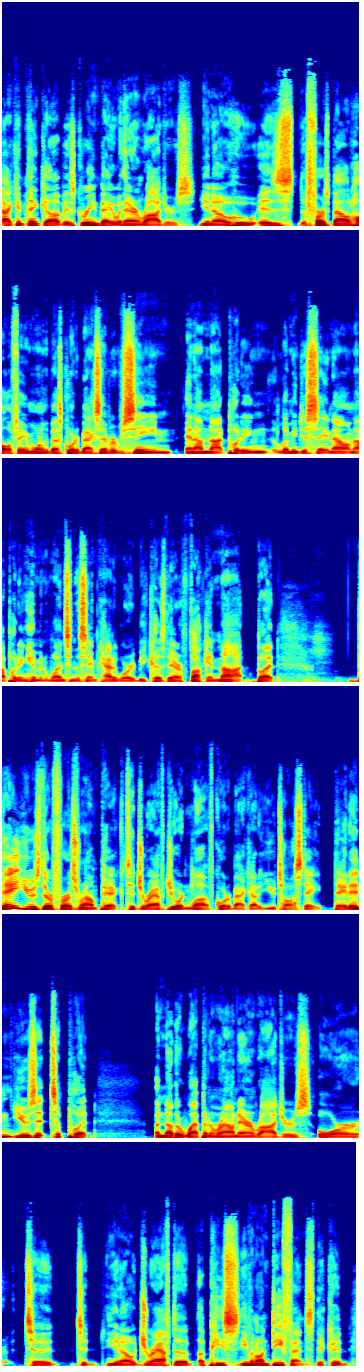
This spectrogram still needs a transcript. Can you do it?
I can think of is Green Bay with Aaron Rodgers, you know, who is the first ballot Hall of Fame, one of the best quarterbacks I've ever seen. And I'm not putting, let me just say now, I'm not putting him and Wentz in the same category because they're fucking not. But they used their first round pick to draft Jordan Love, quarterback out of Utah State. They didn't use it to put another weapon around Aaron Rodgers or to, to you know, draft a, a piece even on defense that could –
